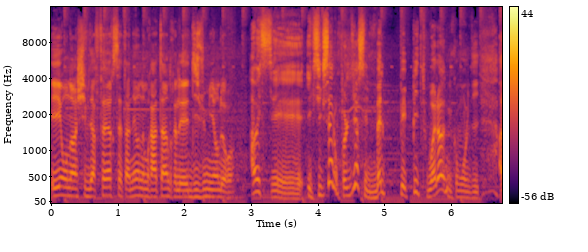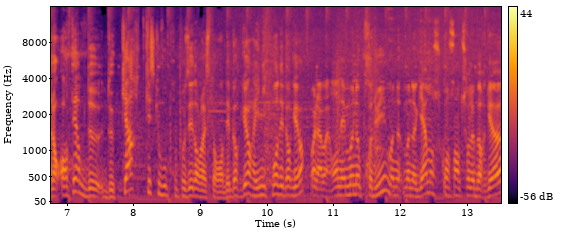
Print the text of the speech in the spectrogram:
Et on a un chiffre d'affaires cette année, on aimerait atteindre les 18 millions d'euros. Ah oui, c'est XXL, on peut le dire, c'est une belle pépite wallonne, comme on le dit. Alors en termes de, de cartes, qu'est-ce que vous proposez dans le restaurant? Des burgers et uniquement des burgers? Voilà, ouais, on est monoproduit, mono- monogame, on se concentre sur le burger.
